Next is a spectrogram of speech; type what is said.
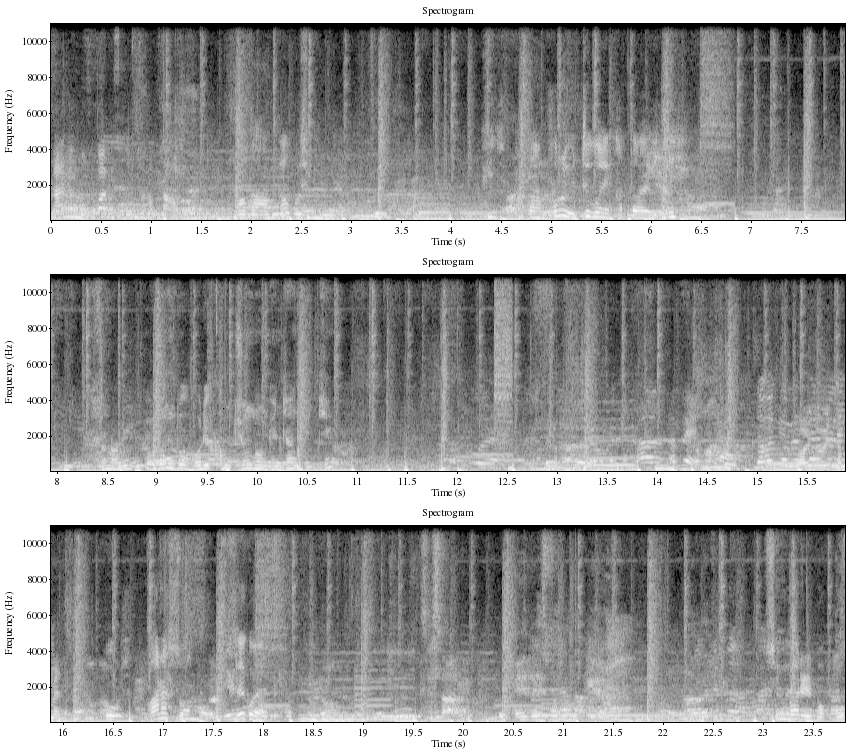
나는 못 가겠어, 혼자 갔다 와봐. 나도 안 가고 싶은데. 비, 나 프로 유튜브니 갔다 와야겠지? 이 정도 머리 감춘 건 괜찮겠지? 오, 알았어. 새 거야. 신발을 벗고.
